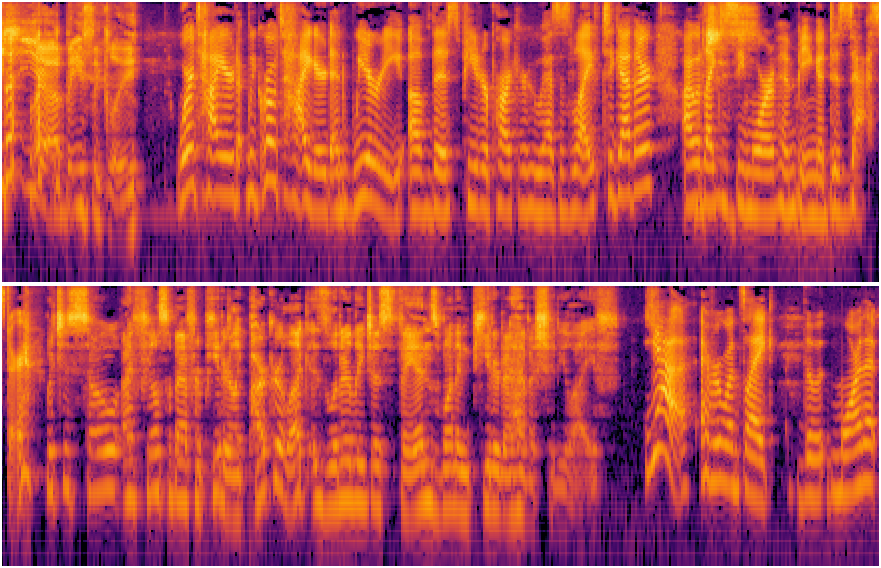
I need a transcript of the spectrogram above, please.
yeah, basically. We're tired. We grow tired and weary of this Peter Parker who has his life together. I would Which like to see more of him being a disaster. Which is so. I feel so bad for Peter. Like Parker Luck is literally just fans wanting Peter to have a shitty life. Yeah, everyone's like, the more that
